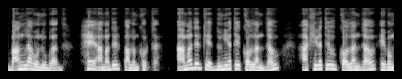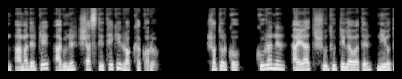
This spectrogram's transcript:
বাংলা অনুবাদ হ্যাঁ আমাদের পালনকর্তা, আমাদেরকে দুনিয়াতে কল্যাণ দাও, আখিরাতেও কল্যাণ দাও এবং আমাদেরকে আগুনের শাস্তি থেকে রক্ষা করো। সতর্ক, কোরআনের আয়াত শুধু তিলাওয়াতের নিয়তে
